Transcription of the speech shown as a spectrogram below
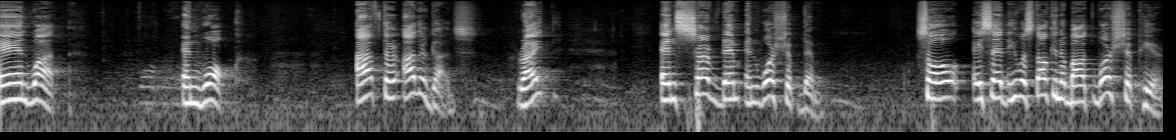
and what? Walk. And walk after other gods, right? And serve them and worship them. So he said he was talking about worship here.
